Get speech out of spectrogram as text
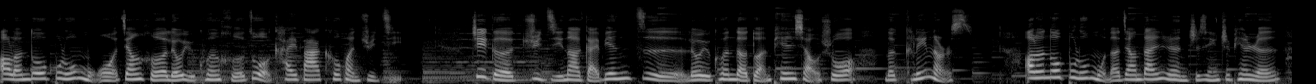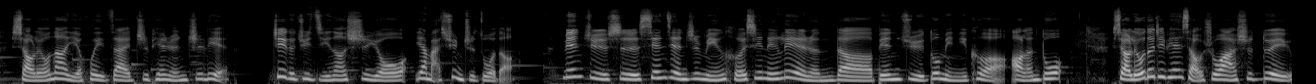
奥兰多·布鲁姆将和刘宇坤合作开发科幻剧集。这个剧集呢改编自刘宇昆的短篇小说《The Cleaners》。奥伦多·布鲁姆呢将担任执行制片人，小刘呢也会在制片人之列。这个剧集呢是由亚马逊制作的，编剧是《先见之明》和《心灵猎人》的编剧多米尼克·奥兰多。小刘的这篇小说啊是对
